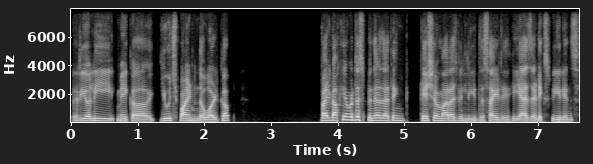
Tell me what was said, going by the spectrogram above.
really make a huge point in the World Cup. While talking about the spinners, I think Keshav Maharaj will lead the side. He has that experience,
